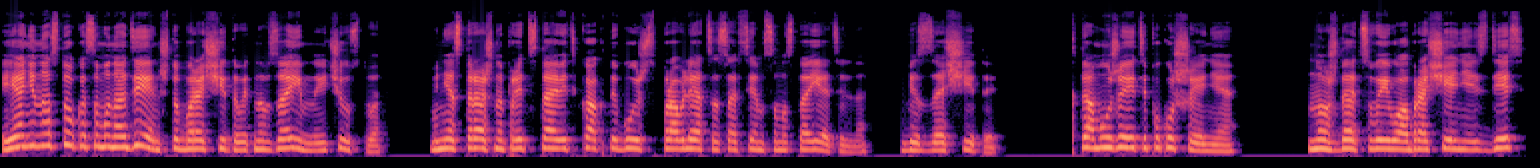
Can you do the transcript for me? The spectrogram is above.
я не настолько самонадеян, чтобы рассчитывать на взаимные чувства. Мне страшно представить, как ты будешь справляться совсем самостоятельно, без защиты. К тому же эти покушения. Но ждать своего обращения здесь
